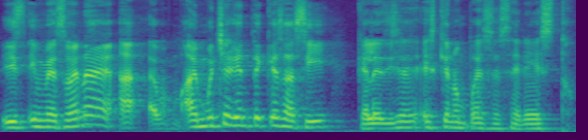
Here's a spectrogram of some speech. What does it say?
Y, y me suena. a- a- hay mucha gente que es así, que les dice, es que no puedes hacer esto.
